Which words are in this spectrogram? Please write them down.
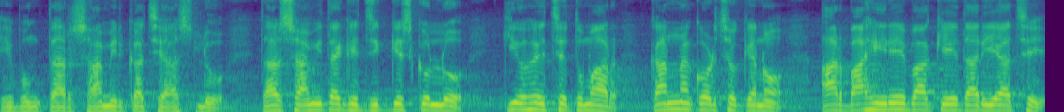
এবং তার স্বামীর কাছে আসলো। তার স্বামী তাকে জিজ্ঞেস করল, কি হয়েছে তোমার? কান্না করছ কেন? আর বাহিরে বা কে দাঁড়িয়ে আছে?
